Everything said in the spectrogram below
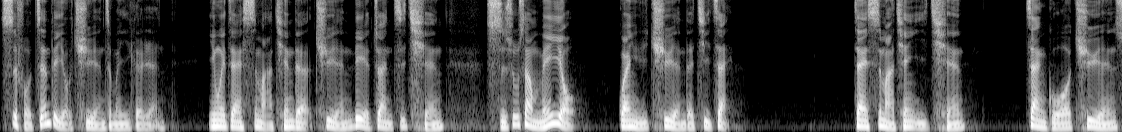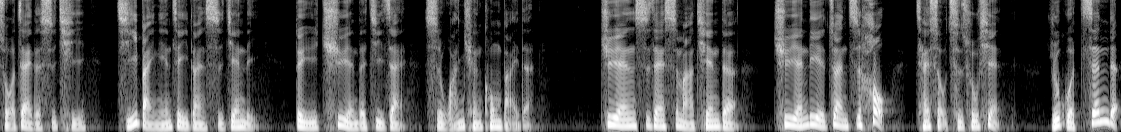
是否真的有屈原这么一个人，因为在司马迁的《屈原列传》之前，史书上没有关于屈原的记载。在司马迁以前，战国屈原所在的时期，几百年这一段时间里，对于屈原的记载是完全空白的。屈原是在司马迁的《屈原列传》之后才首次出现。如果真的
